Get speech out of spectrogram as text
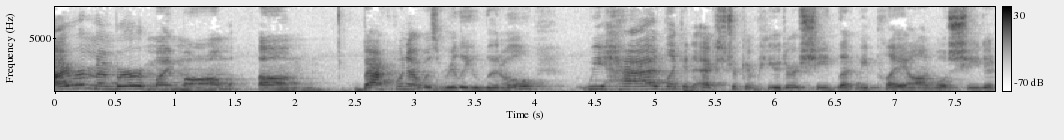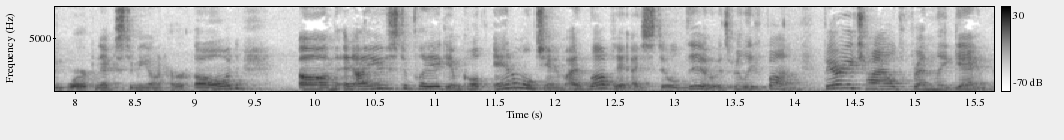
I remember my mom, um, back when I was really little, we had like an extra computer she'd let me play on while she did work next to me on her own. Um, and I used to play a game called Animal Jam. I loved it. I still do. It's really fun. Very child friendly game.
